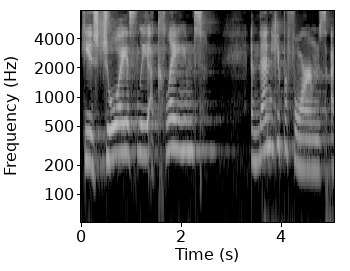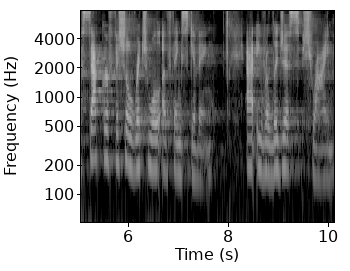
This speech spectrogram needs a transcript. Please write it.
He is joyously acclaimed, and then he performs a sacrificial ritual of thanksgiving at a religious shrine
